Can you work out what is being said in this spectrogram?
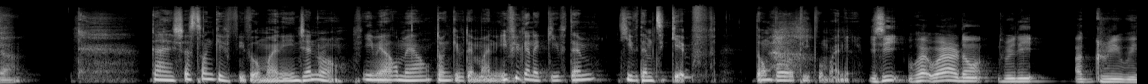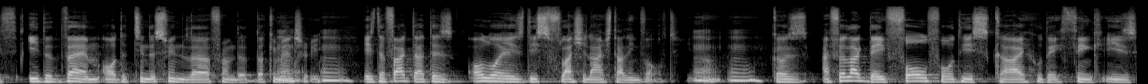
yeah, Guys, just don't give people money in general. Female, male, don't give them money. If you're gonna give them, give them to give. Don't borrow people money. You see, where, where I don't really agree with either them or the Tinder swindler from the documentary mm, mm. is the fact that there's always this flashy lifestyle involved, you mm, know? Because I feel like they fall for this guy who they think is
